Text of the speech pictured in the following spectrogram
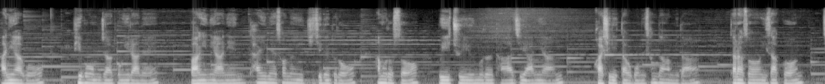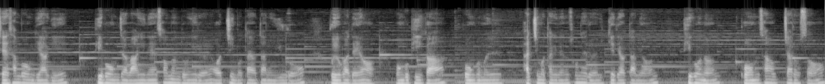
아니하고 피보험자 동의란에 망인이 아닌 타인의 서명이 기재되도록 함으로써 위 주의 의무를 다하지 아니한 과실이 있다고 봄이 상당합니다. 따라서 이 사건 제3보험계약이 피보험자 망인의 서면 동의를 얻지 못하였다는 이유로 부여가 되어 원고 B가 보험금을 받지 못하게 되는 손해를 입게 되었다면 피고는 보험사업자로서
